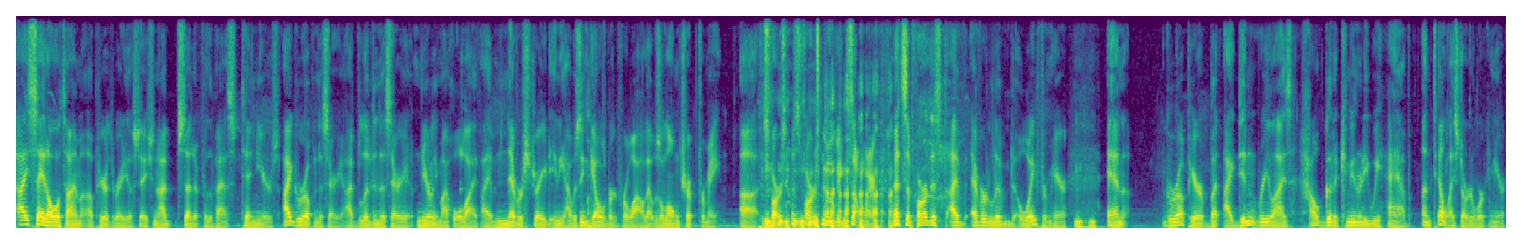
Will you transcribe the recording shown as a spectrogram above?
I say it all the time up here at the radio station. I've said it for the past 10 years. I grew up in this area. I've lived in this area nearly my whole life. I have never strayed any. I was in Galesburg for a while. That was a long trip for me. Uh, as far as as far as moving somewhere, that's the farthest I've ever lived away from here, and grew up here. But I didn't realize how good a community we have until I started working here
